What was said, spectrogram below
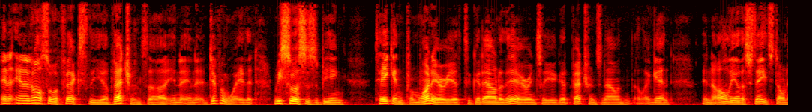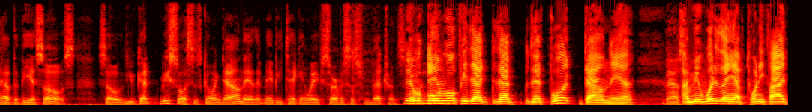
And, and it also affects the uh, veterans uh, in, in a different way that resources are being taken from one area to go down to there. And so you got veterans now, and again, in all the other states don't have the VSOs. So you've got resources going down there that may be taking away services from veterans. They were And, more- and Wolfie, that that that fort down there. Massive. I mean, what do they have? 25,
